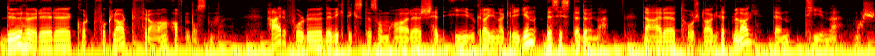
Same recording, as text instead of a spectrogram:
Du hører kort forklart fra Aftenposten. Her får du det viktigste som har skjedd i Ukraina-krigen det siste døgnet. Det er torsdag ettermiddag den 10. mars.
